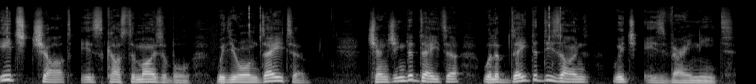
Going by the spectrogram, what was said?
Each chart is customizable with your own data. Changing the data will update the designs, which is very neat.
